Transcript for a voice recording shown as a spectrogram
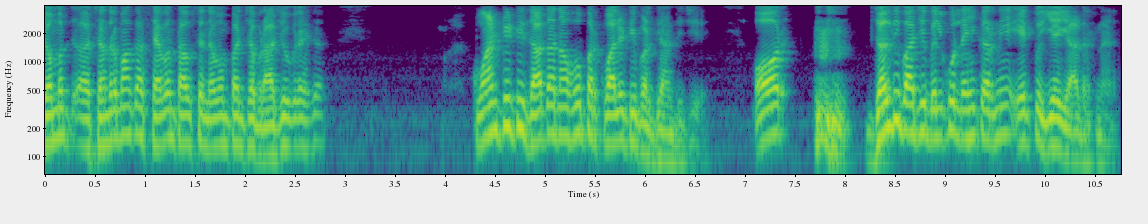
चंद्रमा का सेवंथ हाउस से नवम पंचम राजयोग रहेगा। क्वांटिटी ज़्यादा ना हो पर क्वालिटी पर ध्यान दीजिए। और जल्दीबाजी बिल्कुल नहीं करनी है एक तो ये याद रखना है।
